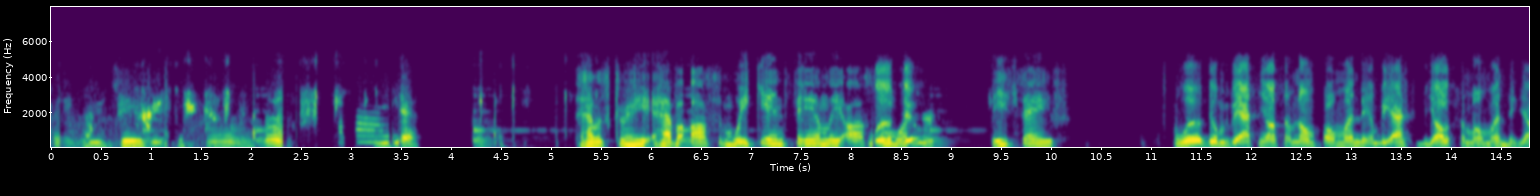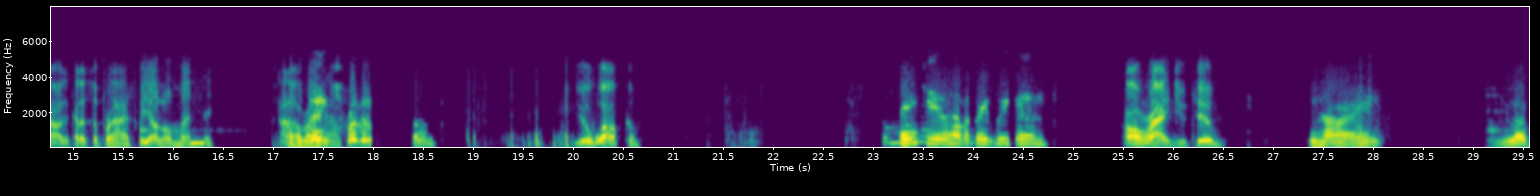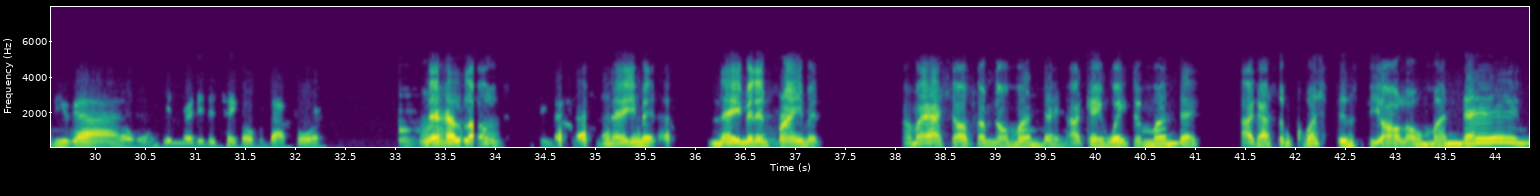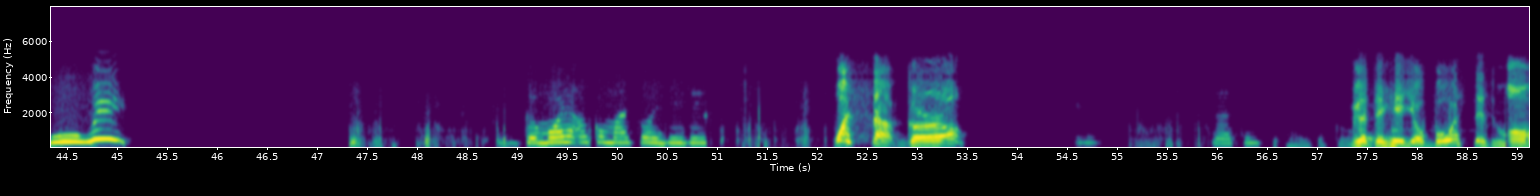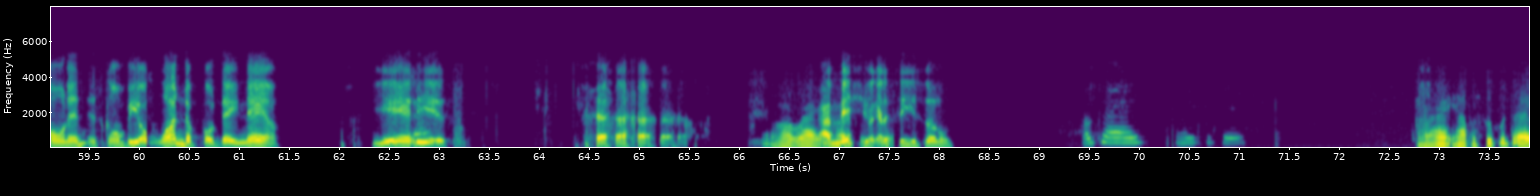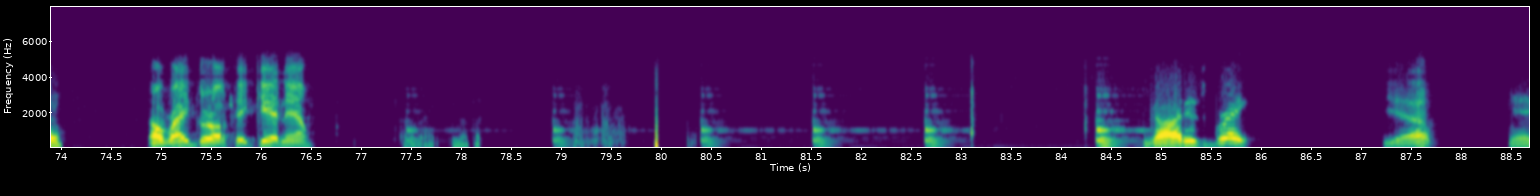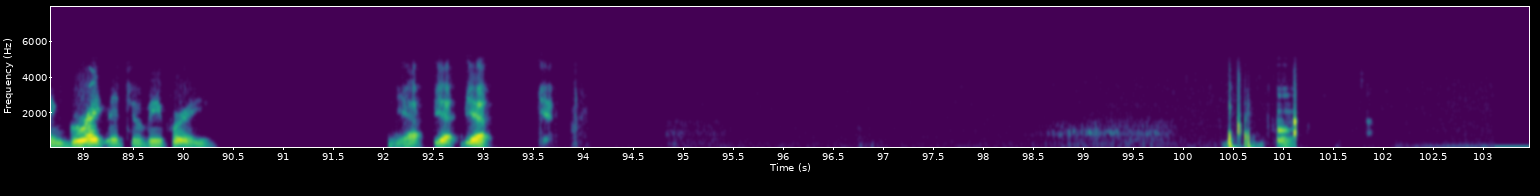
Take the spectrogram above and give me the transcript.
Thank you, Jesus. Mm-hmm. Yes. That was great. Have an awesome weekend, family. Awesome Will word. do. Be safe. We'll do. I'll be asking y'all something on, on Monday. I'll be asking y'all something on Monday. Y'all got a surprise for y'all on Monday. All right. Thanks for the. You're welcome. Thank you. Have a great weekend. All right, you too. All right. Love you guys. I'm getting ready to take over by four. The mm. hello. Name it. Name it and frame it. I'm gonna ask y'all mm. something on Monday. I can't wait till Monday. I got some questions for y'all on Monday. Woo wee. Good morning, Uncle Michael and Gigi. What's up, girl? Nothing. Good to hear your voice this morning. It's gonna be a wonderful day now. Yeah, it is. All right. I miss you. I gotta see you soon. Okay. To. All right. Have a super day. All right, girl. Take care now. All right. Bye-bye. God is great Yep. and greatly to be praised. Yep. Yep. Yep.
